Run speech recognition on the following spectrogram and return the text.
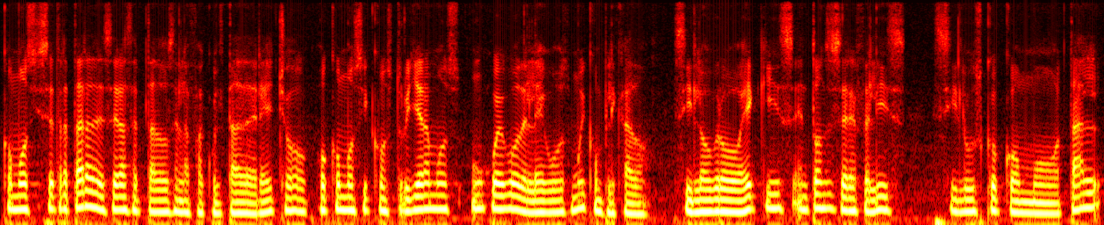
como si se tratara de ser aceptados en la facultad de derecho o como si construyéramos un juego de legos muy complicado. Si logro X, entonces seré feliz. Si luzco como tal,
